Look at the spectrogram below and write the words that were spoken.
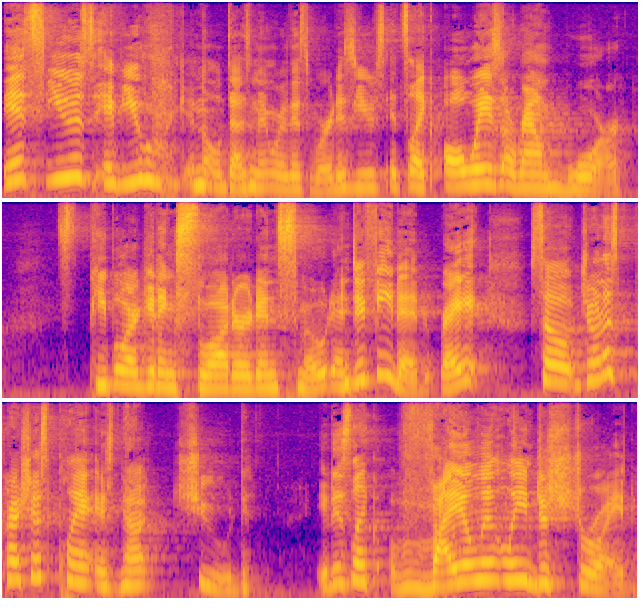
it's used, if you look in the Old Testament where this word is used, it's like always around war. People are getting slaughtered and smote and defeated, right? So Jonah's precious plant is not chewed, it is like violently destroyed.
